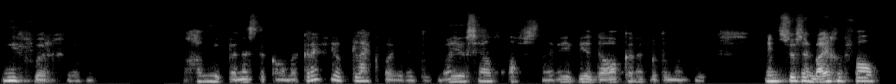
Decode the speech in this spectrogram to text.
Moenie voorgee nie. Gaan in die binneste kamer, kry vir jou plek waar jy dit doen, waar jy jouself afsny. Jy weet daar kan ek met hom ontmoet. En soos in my geval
